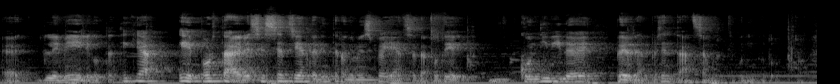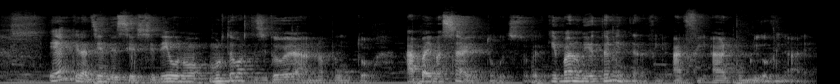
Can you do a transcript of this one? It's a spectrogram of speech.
eh, le mail, i contatti che ha e portare le stesse aziende all'interno di un'esperienza da poter condividere per rappresentanza quel tipo di prodotto. E anche le aziende stesse devono, molte volte si troveranno appunto a bypassare tutto questo perché vanno direttamente fine, al, fi, al pubblico finale.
